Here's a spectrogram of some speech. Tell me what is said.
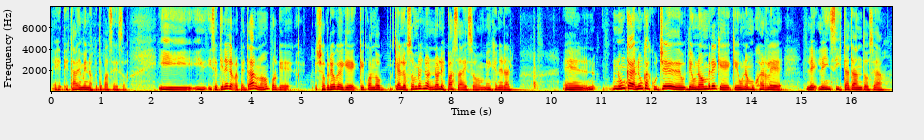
es- está de menos que te pase eso. Y, y- y se tiene que respetar, ¿no? Porque yo creo que, que, que cuando que a los hombres no, no les pasa eso en general. Eh, nunca, nunca escuché de, de un hombre que, que una mujer le, le, le insista tanto, o sea.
